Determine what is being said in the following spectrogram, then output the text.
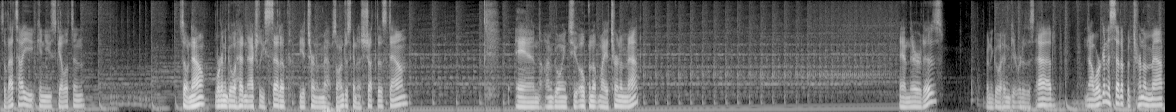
So that's how you can use skeleton. So now we're going to go ahead and actually set up the Aeternum map. So I'm just going to shut this down. And I'm going to open up my Aeternum map. And there it is. We're going to go ahead and get rid of this ad. Now we're going to set up a Aeternum map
